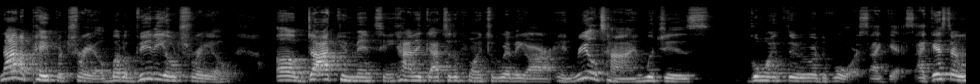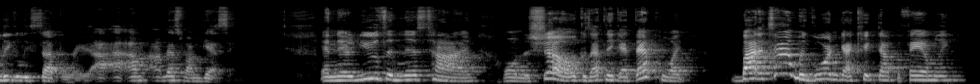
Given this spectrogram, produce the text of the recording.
not a paper trail, but a video trail of documenting how they got to the point to where they are in real time, which is going through a divorce. I guess. I guess they're legally separated. I, I, I'm, that's what I'm guessing. And they're using this time on the show because I think at that point, by the time when Gordon got kicked out the family,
